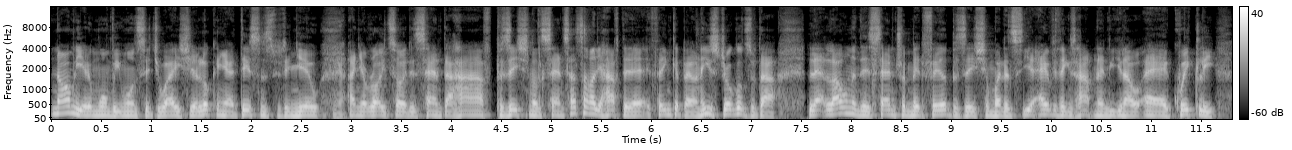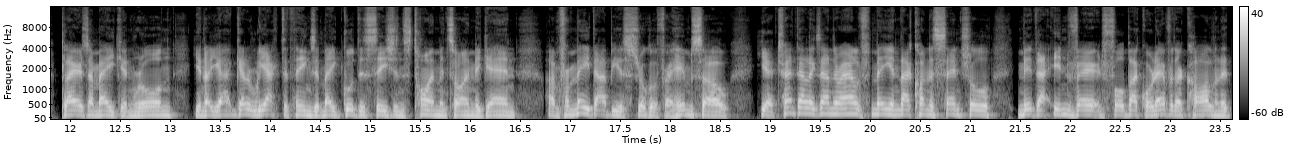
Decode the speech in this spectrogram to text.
normally, you're in one v one situation. You're looking at distance between you yeah. And your right side is centre half, positional sense. That's all you have to think about. And he struggles with that, let alone in the central midfield position when it's yeah, everything's happening. You know, uh, quickly. Players are making run. You know, you got to react to things and make good decisions time and time again. And for me, that'd be a struggle for him. So yeah, Trent Alexander-Arnold for me in that kind of central mid, that inverted fullback, whatever they're calling it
